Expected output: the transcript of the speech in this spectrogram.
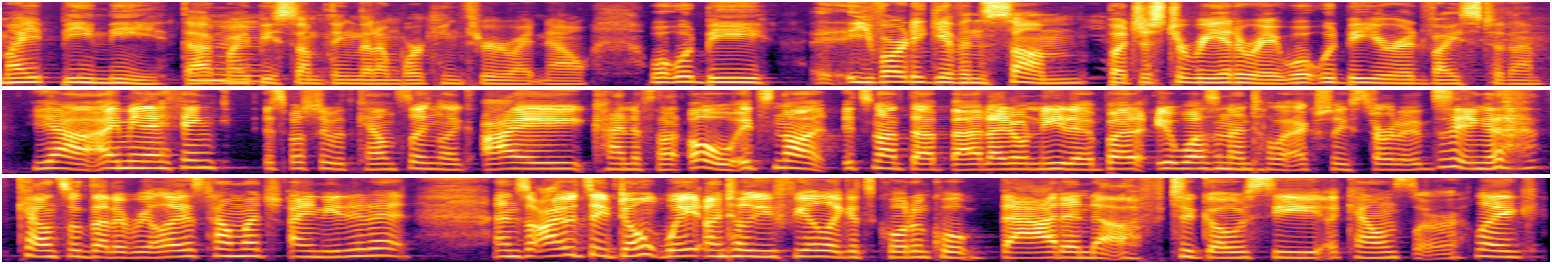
might be me. That mm-hmm. might be something that I'm working through right now. What would be You've already given some, but just to reiterate, what would be your advice to them? Yeah, I mean, I think especially with counseling, like I kind of thought, oh, it's not, it's not that bad. I don't need it. But it wasn't until I actually started seeing a counselor that I realized how much I needed it. And so I would say, don't wait until you feel like it's quote unquote bad enough to go see a counselor. Like,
